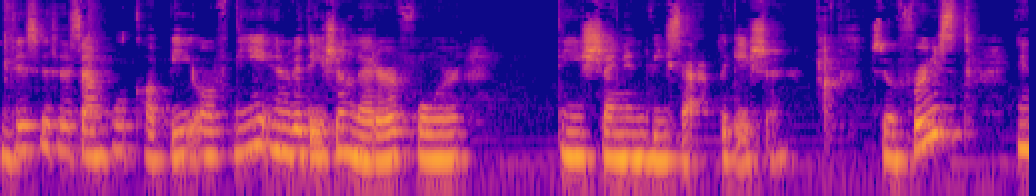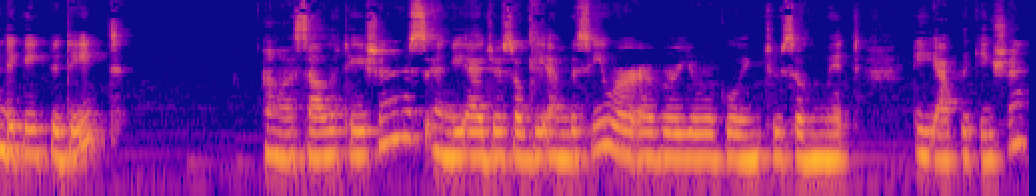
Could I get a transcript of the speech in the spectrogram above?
This is a sample copy of the invitation letter for the Schengen visa application. So first, indicate the date, uh, salutations, and the address of the embassy wherever you're going to submit the application.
